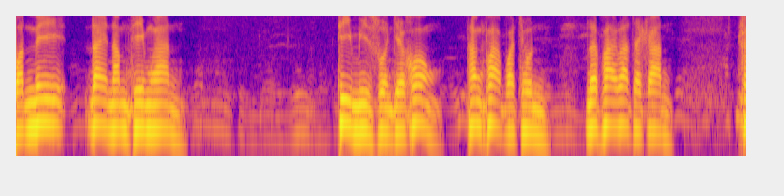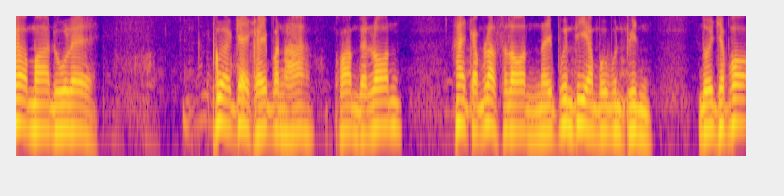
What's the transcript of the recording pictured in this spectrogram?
วันนี้ได้นำทีมงาน ที่มีส่วนเกี่ยวข้องทั้งภาคประชาชนและภาคราชการเข้ามาดูแล เพื่อแก้ไขปัญหาความเดือดร้อนให้กับราษฎรในพื้นที่อำเภอบุญพิน โดยเฉพาะ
